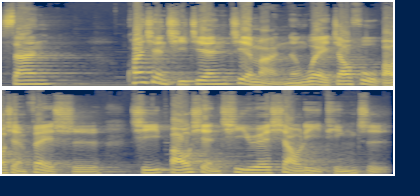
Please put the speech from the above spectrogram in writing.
三、宽限期间届满，能未交付保险费时，其保险契约效力停止。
